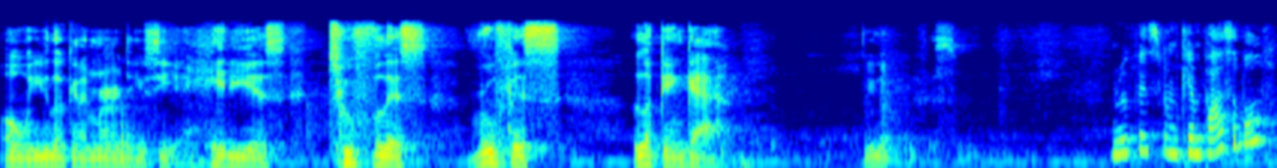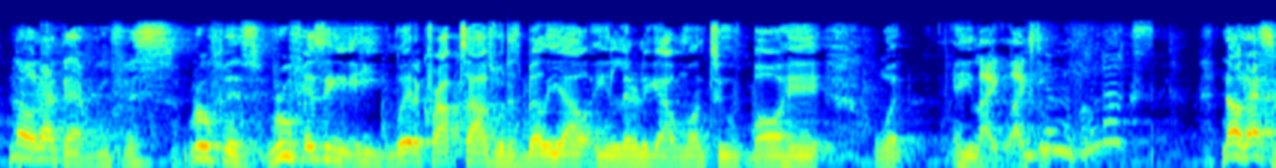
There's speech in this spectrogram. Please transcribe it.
Or when you look in the mirror, do you see a hideous, toothless, Rufus looking guy? You know Rufus. Rufus from Kim Possible? No, not that Rufus. Rufus. Rufus, he, he wear the crop tops with his belly out. He literally got one tooth, bald head. What he like likes to in the Boondocks? No, that's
